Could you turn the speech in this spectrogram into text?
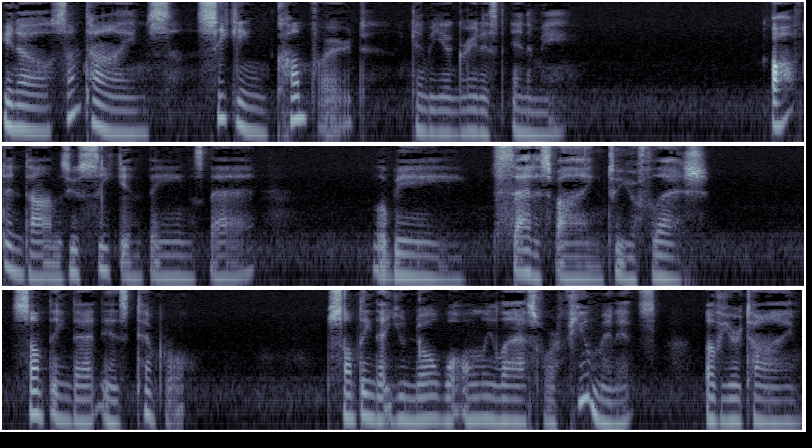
You know, sometimes seeking comfort can be your greatest enemy. Oftentimes, you seek in things that will be satisfying to your flesh, something that is temporal, something that you know will only last for a few minutes of your time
